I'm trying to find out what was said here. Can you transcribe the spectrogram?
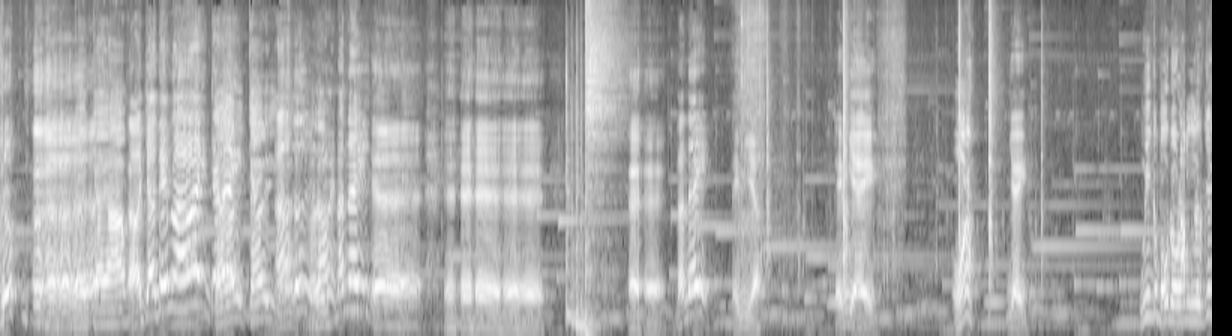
group? Giờ chơi không? Rồi chơi tiếp thôi chơi, Chơi đi. chơi. Ừ, Ừ. rồi đánh đi đánh đi. Điểm gì vậy? Điểm gì? Ủa? Gì? Nguyên cái bộ đồ lòng rồi cái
